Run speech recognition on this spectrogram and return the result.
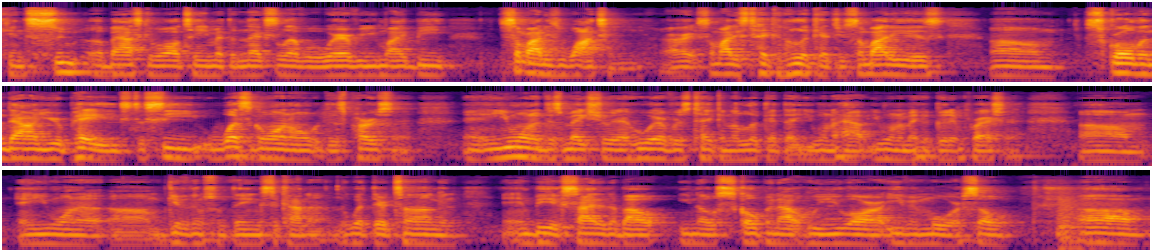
can suit a basketball team at the next level, wherever you might be, somebody's watching you. All right, somebody's taking a look at you. Somebody is um, scrolling down your page to see what's going on with this person and you want to just make sure that whoever's taking a look at that, you want to have, you want to make a good impression, um, and you want to um, give them some things to kind of wet their tongue and and be excited about, you know, scoping out who you are even more. So, um,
